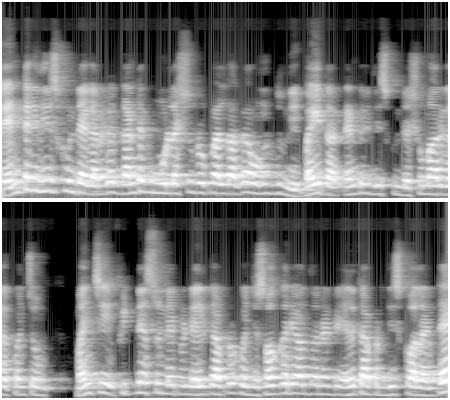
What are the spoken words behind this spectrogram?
రెంట్కి తీసుకుంటే కనుక గంటకు మూడు లక్షల రూపాయల దాకా ఉంటుంది. బయట రెంట్కి తీసుకుంటే సుమారుగా కొంచెం మంచి ఫిట్నెస్ ఉండేటువంటి హెలికాప్టర్ కొంచెం సౌకర్యవంతమైన హెలికాప్టర్ తీసుకోవాలంటే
